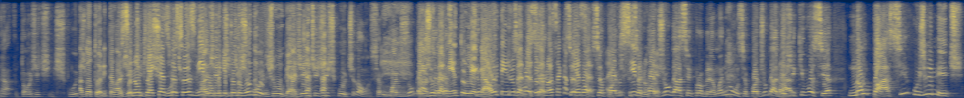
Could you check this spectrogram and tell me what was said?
Né? Então a gente discute. Ah, doutor, então você não quer que as pessoas vivam, porque todo mundo discute, julga. A gente discute. Não, você pode julgar. Tem Você- julgamento se legal você- e tem julgamento da nossa Você cabeça. pode, você É pode, impossível você pode julgar sem problema nenhum. Você pode julgar, Claro. desde que você não passe os limites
